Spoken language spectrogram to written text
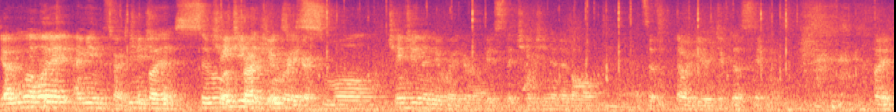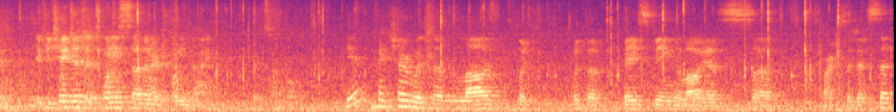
Yeah, well, what I, I mean, sorry, do you mean changing by the, similar changing the fractions with numerator. small, Changing the numerator, obviously, changing it at all. That's a, that would be a ridiculous statement. But if you change it to 27 or 29, for example, Yeah, picture with the log, like with the base being the log as uh, Mark suggested,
